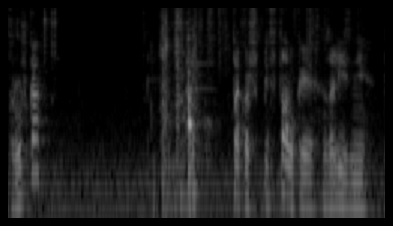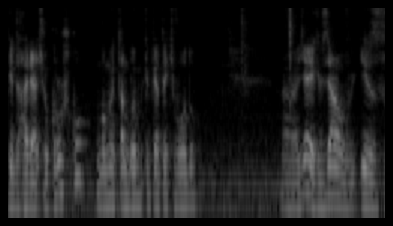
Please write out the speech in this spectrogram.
кружка. Також підставки залізні під гарячу кружку, бо ми там будемо кип'ятити воду. Е, Я їх взяв із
